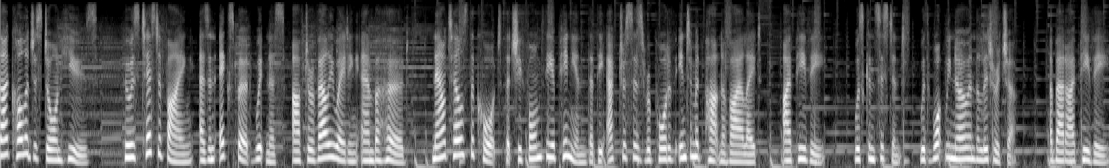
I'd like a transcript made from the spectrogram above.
Psychologist Dawn Hughes, who is testifying as an expert witness after evaluating Amber Heard, now tells the court that she formed the opinion that the actress's report of intimate partner violate, IPV, was consistent with what we know in the literature about IPV.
